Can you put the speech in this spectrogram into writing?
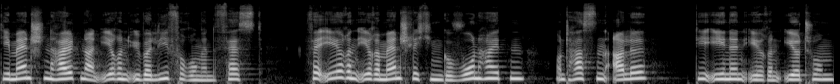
Die Menschen halten an ihren Überlieferungen fest, verehren ihre menschlichen Gewohnheiten und hassen alle, die ihnen ihren Irrtum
